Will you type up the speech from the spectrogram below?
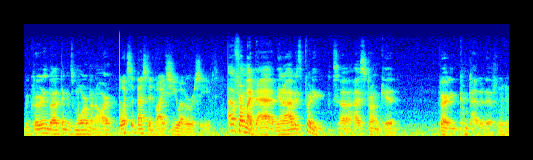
recruiting, but I think it's more of an art. What's the best advice you ever received? Uh, from my dad, you know, I was a pretty uh, high-strung kid, very competitive. Mm-hmm.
